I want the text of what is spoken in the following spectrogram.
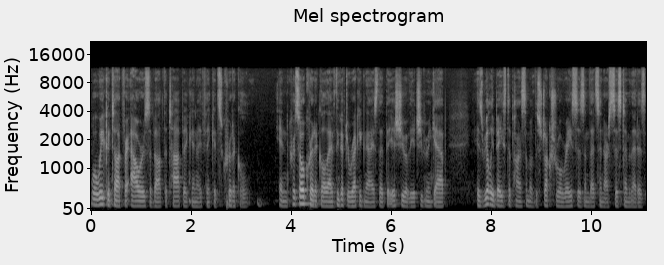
Well, we could talk for hours about the topic, and I think it's critical, and so critical, I think we have to recognize that the issue of the achievement gap is really based upon some of the structural racism that's in our system, that is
